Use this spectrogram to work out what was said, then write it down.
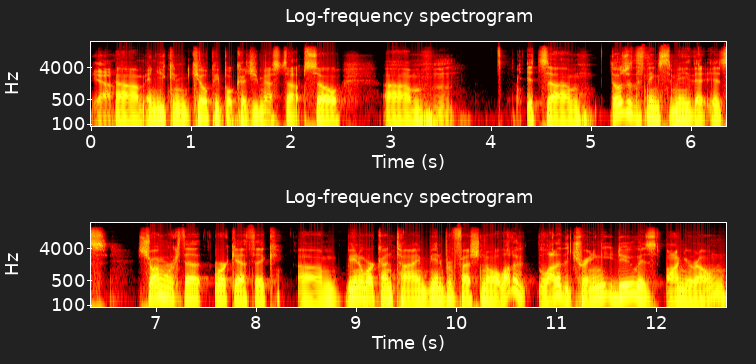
Yeah. um, and you can kill people because you messed up. So um, it's um, those are the things to me that it's strong work that work ethic, um, being at work on time, being a professional. A lot of a lot of the training that you do is on your own.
